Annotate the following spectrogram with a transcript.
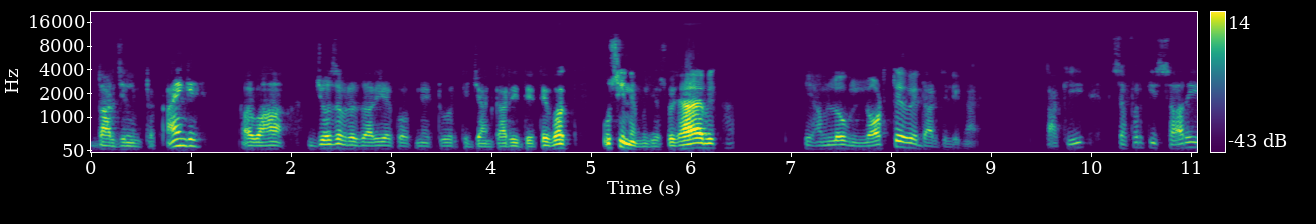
दार्जिलिंग तक आएँगे। और वहाँ जोसेफ रजारिया को अपने टूर की जानकारी देते वक्त उसी ने मुझे सुझाया भी था कि हम लोग लौटते हुए दार्जिलिंग आए, ताकि सफ़र की सारी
